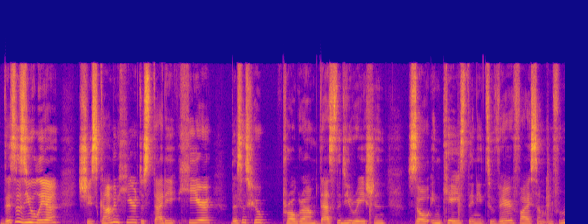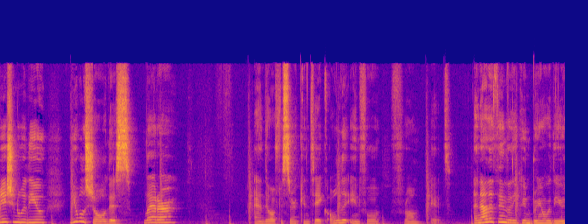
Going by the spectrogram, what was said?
this is Yulia, she's coming here to study here, this is her program, that's the duration. So in case they need to verify some information with you, you will show this letter and the officer can take all the info from it. Another thing that you can bring with you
